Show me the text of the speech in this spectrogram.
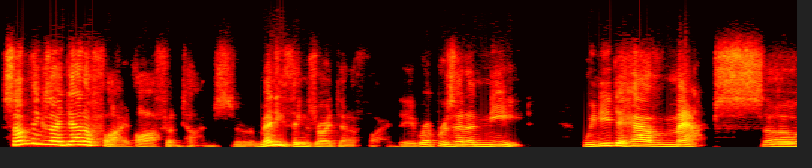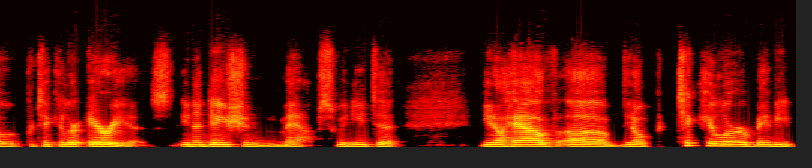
Something's identified oftentimes, or many things are identified. They represent a need. We need to have maps of particular areas, inundation maps. We need to, you know, have, uh, you know, particular maybe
